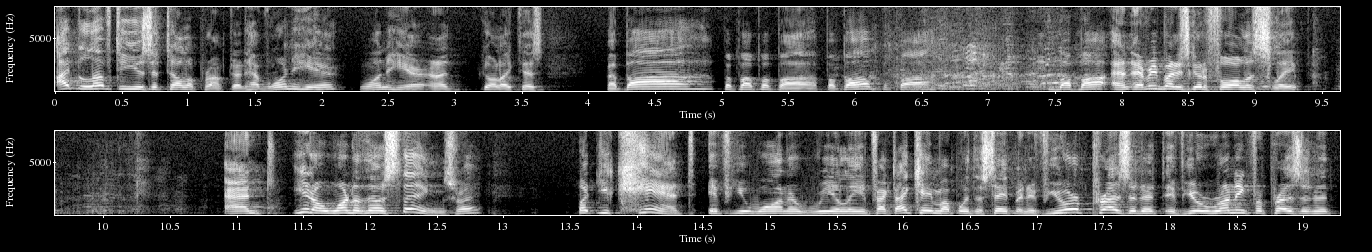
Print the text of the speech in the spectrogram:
I'd love to use a teleprompter. I'd have one here, one here, and I'd go like this ba ba, ba ba ba ba, ba ba ba ba, ba ba, and everybody's going to fall asleep. And, you know, one of those things, right? But you can't if you want to really. In fact, I came up with a statement if you're president, if you're running for president,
